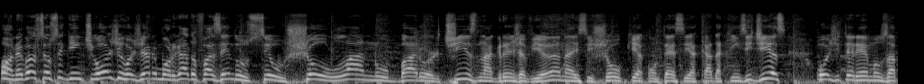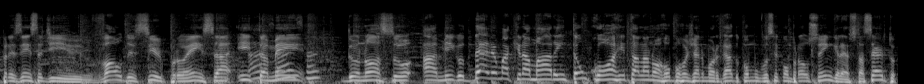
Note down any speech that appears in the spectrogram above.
Ó, o negócio é o seguinte, hoje Rogério Morgado fazendo o seu show lá no Bar Ortiz, na Granja Viana, esse show que acontece a cada 15 dias. Hoje teremos a presença de Valdecir Proença e também do nosso amigo Délio McNamara. Então corre, tá lá no arroba Rogério Morgado como você comprar o seu ingresso, tá certo?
